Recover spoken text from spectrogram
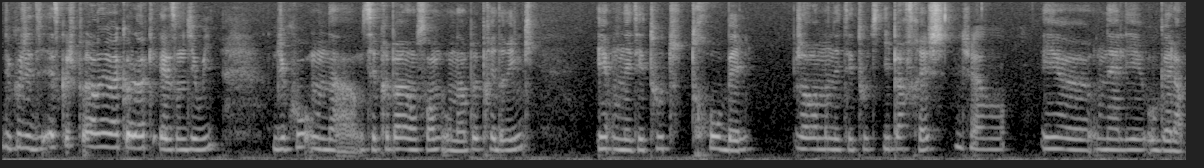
Du coup, j'ai dit, est-ce que je peux ramener ma coloc? Et elles ont dit oui. Du coup, on, a, on s'est préparé ensemble, on a un peu pris drink. Et on était toutes trop belles. Genre, vraiment, on était toutes hyper fraîches. J'avoue. Et euh, on est allé au gala.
